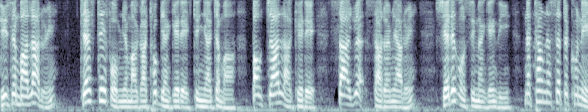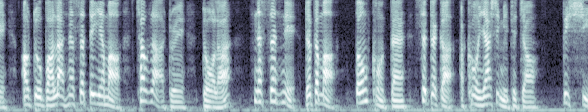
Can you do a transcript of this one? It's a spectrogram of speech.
ဒီဇင်ဘာလတွင် Justice for Myanmar ကထုတ်ပြန်ခဲ့တဲ့ကြေညာချက်မှာပေါက်ကြားလာခဲ့တဲ့စာရွက်စာတမ်းများတွင်ရဲတကွန်စီမံကိန်းသည်2021ခုနှစ်အောက်တိုဘာလ22ရက်မှ6လအတွင်းဒေါ်လာ 22.3 3ခွန်တန်းစစ်တပ်ကအခွန်ရရှိမည်ဖြစ်ကြောင်းသိရှိ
